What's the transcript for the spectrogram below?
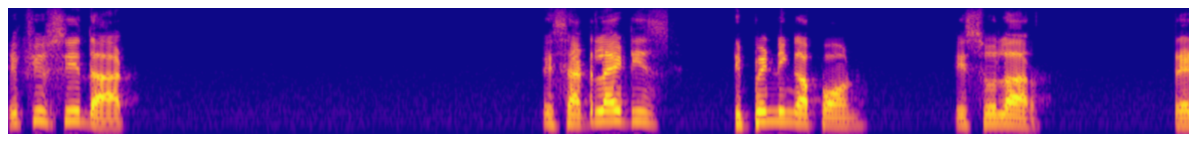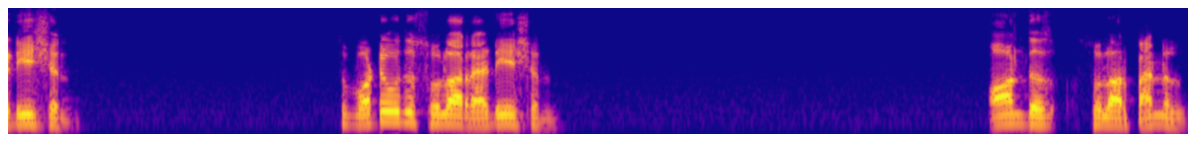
If you see that a satellite is depending upon a solar radiation. So whatever the solar radiation on the solar panel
